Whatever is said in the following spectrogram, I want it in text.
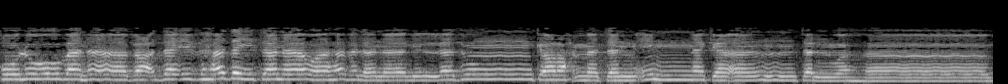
قلوبنا بعد إذ هديتنا وهب لنا من لدنك رحمة إنك أنت الوهاب.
